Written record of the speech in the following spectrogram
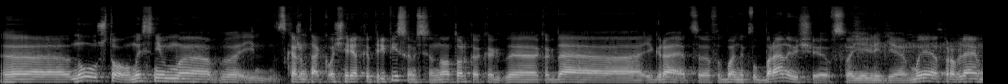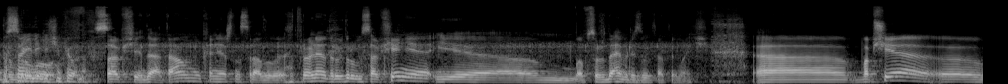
Э, Ну что, мы с ним, э, скажем так, очень редко переписываемся, но только когда, когда играет футбольный клуб Барановичи в своей лиге, мы отправляем друг своей другу Лиге чемпионов. сообщения. Да, там, конечно, сразу отправляем друг другу сообщения и э, обсуждаем результаты матча. Э, Вообще,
